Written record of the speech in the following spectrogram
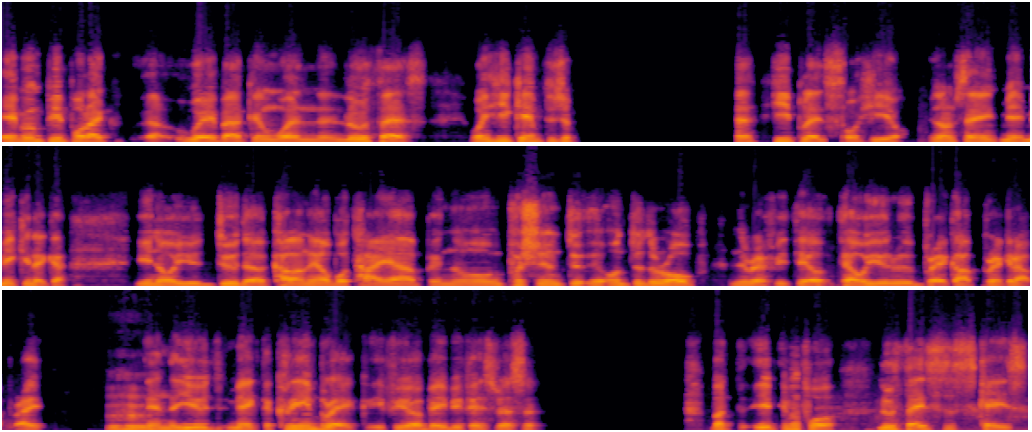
even people like uh, way back in when Lou Thesz, when he came to japan he plays for heel you know what i'm saying? Making like a you know you do the collar elbow tie up and you know, pushing onto, onto the rope and the referee tell, tell you to break up break it up right? Hmm then you make the clean break if you're a babyface wrestler. But even for Lou Thesz's case,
